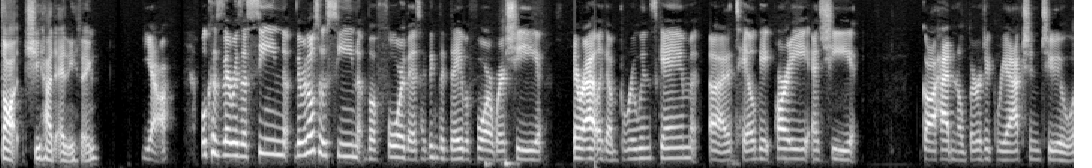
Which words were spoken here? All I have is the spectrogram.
thought she had anything. Yeah. Well, because there was a scene, there was also a scene before this, I think the day before, where she, they were at like a Bruins game uh, at a tailgate party, and she got had an allergic reaction to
